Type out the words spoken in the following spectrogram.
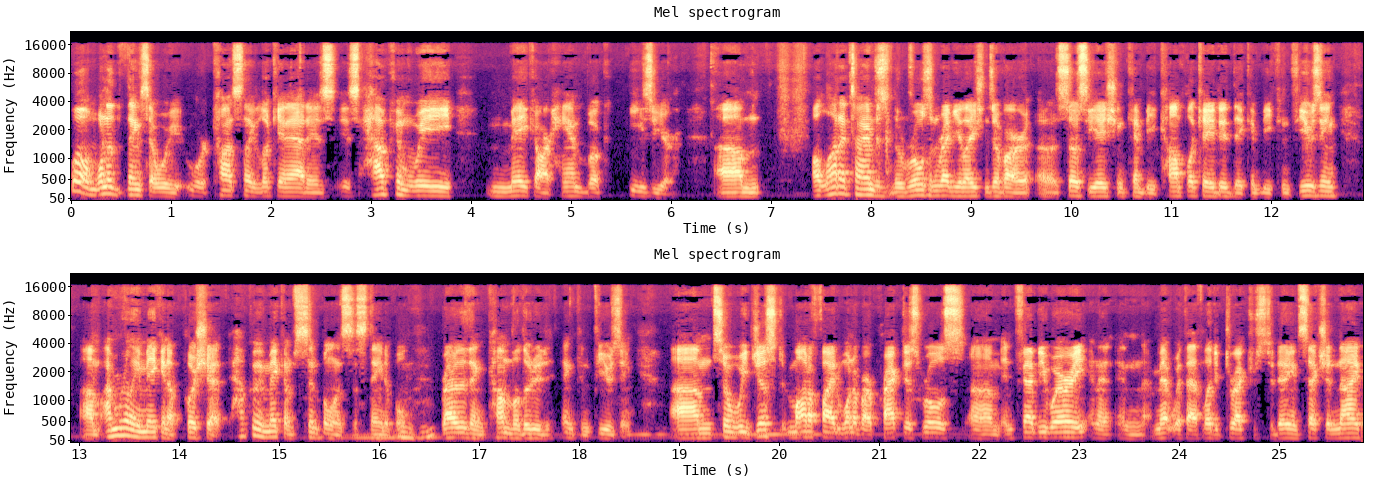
Well, one of the things that we, we're constantly looking at is, is how can we make our handbook easier? Um, a lot of times the rules and regulations of our uh, association can be complicated. They can be confusing. Um, i'm really making a push at how can we make them simple and sustainable mm-hmm. rather than convoluted and confusing. Um, so we just modified one of our practice rules um, in february and, and met with athletic directors today in section 9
